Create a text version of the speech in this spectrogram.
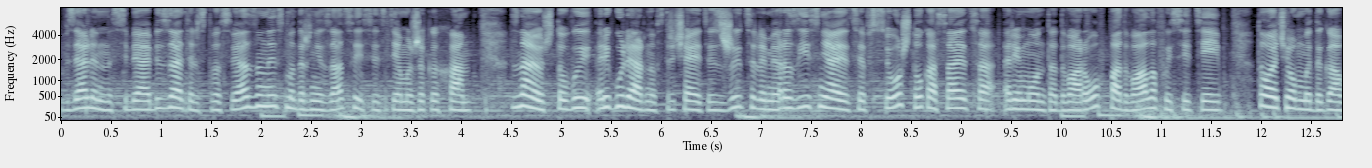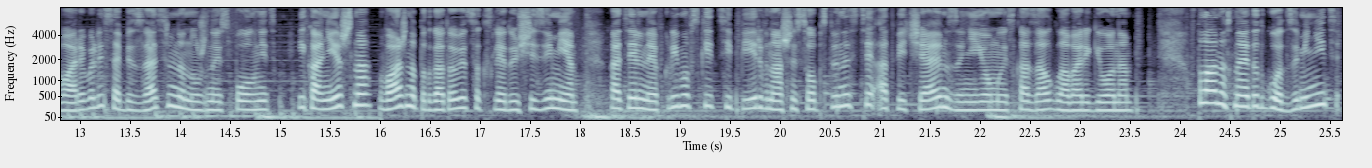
взяли на себя обязательства, связанные с модернизацией системы ЖКХ. Знаю, что вы регулярно встречаетесь с жителями, разъясняете все, что касается ремонта дворов, подвалов и сетей. То, о чем мы договаривались, обязательно нужно исполнить. И, конечно, важно подготовиться к следующей зиме. Котельная в Климовске теперь в нашей собственности, отвечаем за нее мы, сказал глава региона. В планах на этот год заменить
